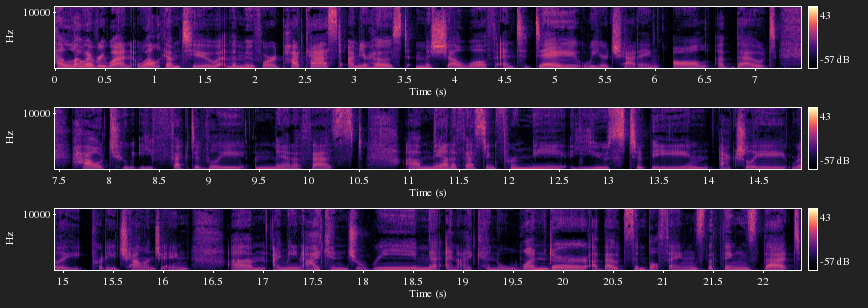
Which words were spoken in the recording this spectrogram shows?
Hello, everyone. Welcome to the Move Forward podcast. I'm your host, Michelle Wolf, and today we are chatting all about how to effectively manifest. Uh, manifesting for me used to be actually really pretty challenging. Um, I mean, I can dream and I can wonder about simple things, the things that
